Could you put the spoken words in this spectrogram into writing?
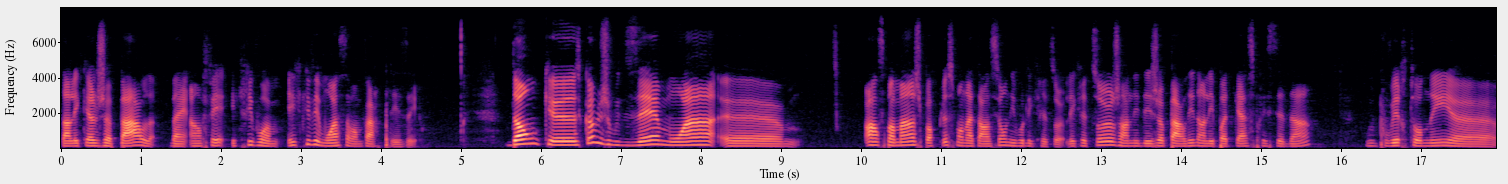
dans lesquelles je parle, ben en fait, écrivez-moi, ça va me faire plaisir. Donc, comme je vous disais, moi, en ce moment, je porte plus mon attention au niveau de l'écriture. L'écriture, j'en ai déjà parlé dans les podcasts précédents. Vous pouvez retourner euh,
